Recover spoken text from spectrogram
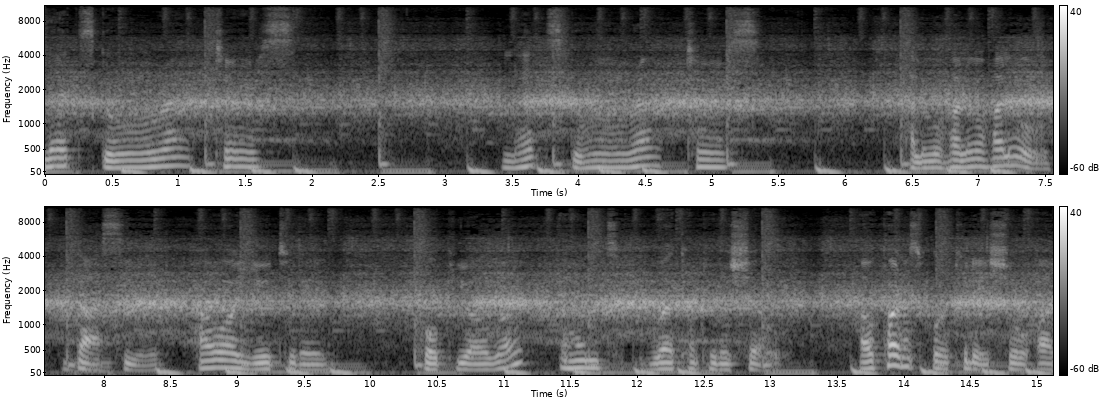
Let's go Raptors. Let's go Raptors. Hello, hello, hello. Das here. How are you today? Hope you are well and welcome to the show. Our partners for today's show are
